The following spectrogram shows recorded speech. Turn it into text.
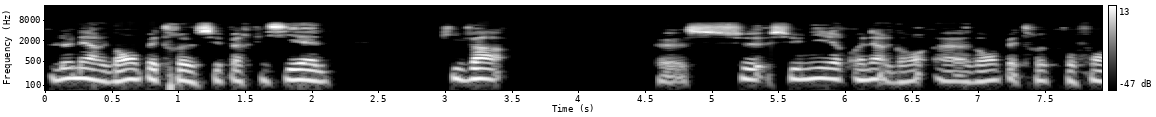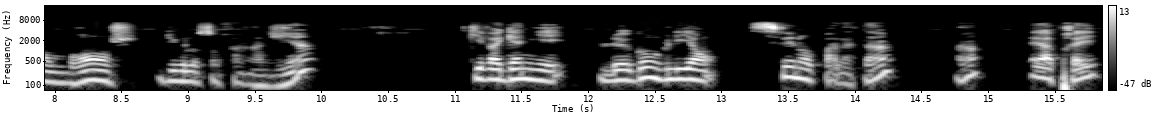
le nerf grand pétreux superficiel qui va euh, s'unir au nerf grand, profond branche du glossopharyngien, qui va gagner le ganglion sphénopalatin, hein, et après,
